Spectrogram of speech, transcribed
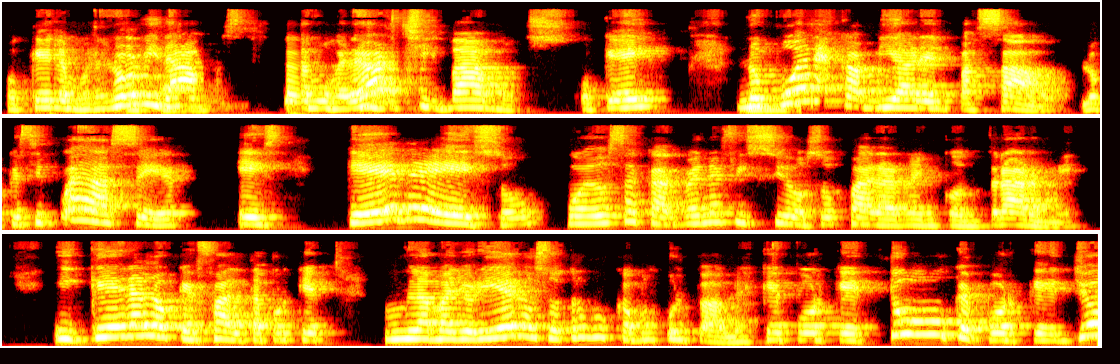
¿ok? Las mujeres no olvidamos, las mujeres archivamos, ¿ok? No puedes cambiar el pasado. Lo que sí puedes hacer es ¿qué de eso puedo sacar beneficioso para reencontrarme? ¿Y qué era lo que falta? Porque la mayoría de nosotros buscamos culpables, que porque tú, que porque yo,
